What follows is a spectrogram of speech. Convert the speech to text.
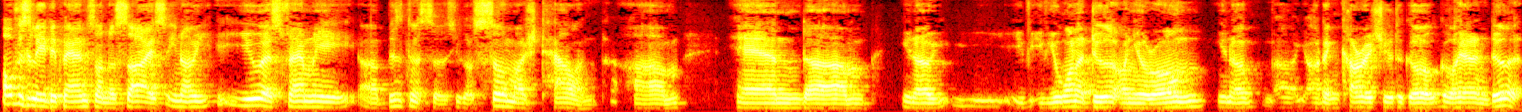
Obviously, it depends on the size. You know, as family uh, businesses, you got so much talent. Um, and, um, you know, if, if you want to do it on your own, you know, uh, I'd encourage you to go, go ahead and do it.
